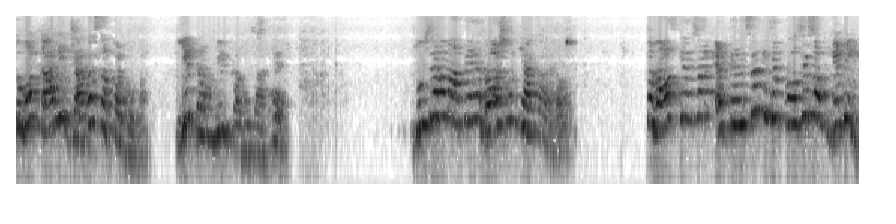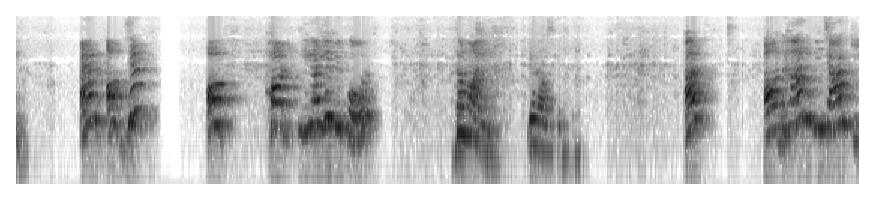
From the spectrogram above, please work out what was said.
तो वह कार्य ज़्यादा सफल होगा। ये गंभीर का विचार है। दूसरा हम आते हैं रॉश ने क्या कहा है रॉश तो रॉस के अनुसार attention is a process of getting an object of thought clearly before Ross के अर्थ अवधान विचार की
